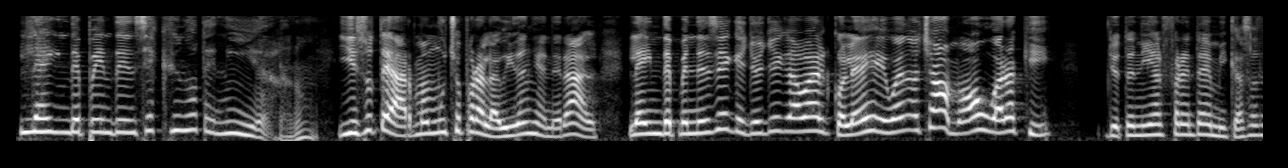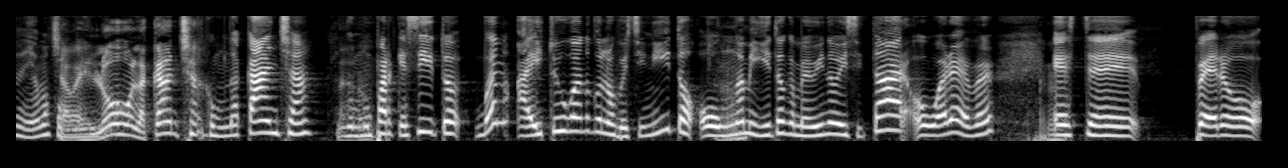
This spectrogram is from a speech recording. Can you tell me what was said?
la independencia que uno tenía. Claro. Y eso te arma mucho para la vida en general. La independencia de que yo llegaba del colegio y bueno, chao, vamos a jugar aquí. Yo tenía al frente de mi casa, teníamos como, un- el ojo, la cancha. como una cancha, Claro. como un parquecito. Bueno, ahí estoy jugando con los vecinitos o un amiguito que me vino a visitar o whatever. Este, pero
